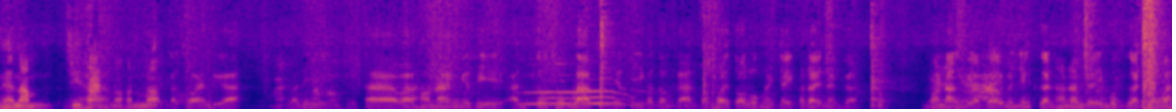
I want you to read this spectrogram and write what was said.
แนะนำสีทางเนาะครับเนาะก็ช่วยเหลือวันนี้ถ้าว่าเขานั่งอยู่ที่อันตัวสูงลาบที่ที่เขาต้องการเพราะช่วยตัวลมหายใจเขาได้นั่นก็เขานั่งแบบใดมันยังเคลื่อนเขานั่งแบบใดบ่เคลื่อนจังว่า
